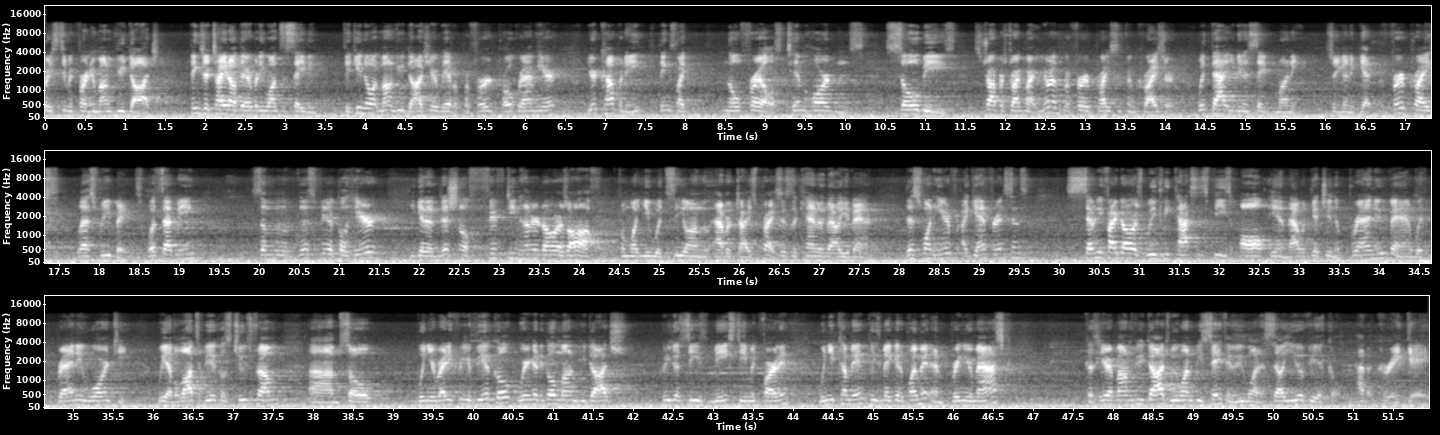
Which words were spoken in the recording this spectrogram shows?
everybody, Steve McFarland here, Mountain View Dodge. Things are tight out there, everybody wants a saving. Did you know at Mountain View Dodge here, we have a preferred program here? Your company, things like No Frills, Tim Hortons, Sobeys, Shoppers Drug Mart, you're on the preferred pricing from Chrysler. With that, you're gonna save money. So you're gonna get preferred price, less rebates. What's that mean? Some of this vehicle here, you get an additional $1,500 off from what you would see on the advertised price. This is a Canada Value van. This one here, again, for instance, $75 weekly taxes, fees all in. That would get you in a brand new van with brand new warranty. We have lots of vehicles to choose from. Um, so when you're ready for your vehicle, we're gonna go Mountain View Dodge. Who you're gonna see is me, Steve McFarland. When you come in, please make an appointment and bring your mask. Because here at Mountain View Dodge, we want to be safe and we want to sell you a vehicle. Have a great day.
